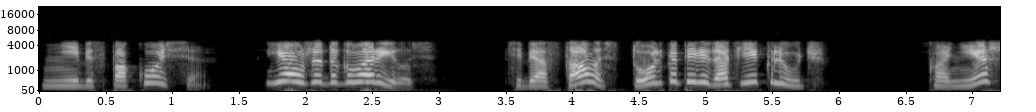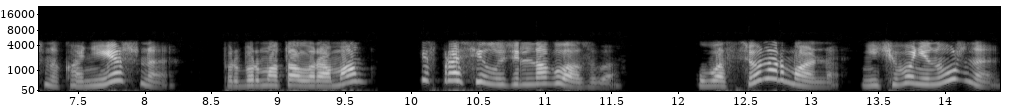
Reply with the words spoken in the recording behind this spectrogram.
«Не беспокойся, я уже договорилась. Тебе осталось только передать ей ключ». «Конечно, конечно!» — пробормотал Роман и спросил у Зеленоглазого. «У вас все нормально? Ничего не нужно?»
